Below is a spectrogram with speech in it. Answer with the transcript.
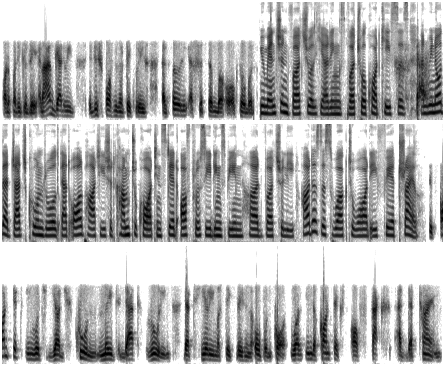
on a particular day. And I'm gathering that this is possibly going to take place as early as September or October. You mentioned virtual hearings, virtual court cases, and we know that Judge Koen ruled that all parties should come to court instead of proceedings being heard virtually. How does this work toward a fair trial? the context in which Judge Koen made that ruling that hearing must take place in the open court was in the context of facts at that time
